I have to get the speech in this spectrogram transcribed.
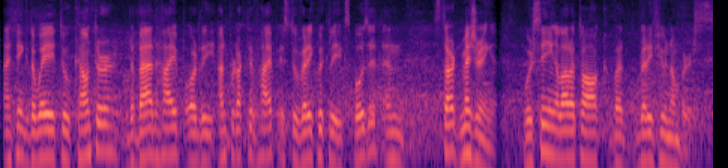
I think the way to counter the bad hype or the unproductive hype is to very quickly expose it and start measuring it. We're seeing a lot of talk, but very few numbers.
